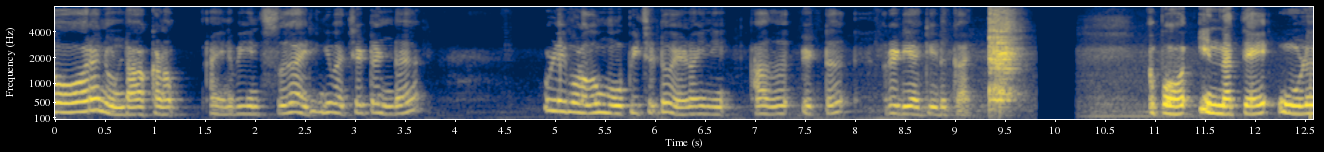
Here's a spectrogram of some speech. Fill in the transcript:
തോരൻ ഉണ്ടാക്കണം. അതിന് ബീൻസ് അരിഞ്ഞ് വച്ചിട്ടുണ്ട്. ഉള്ളിമുളകും മൂപ്പിച്ചിട്ട് വേണം ഇനി അത് ഇട്ട് റെഡിയാക്കി എടുക്കാൻ. അപ്പോൾ ഇന്നത്തെ ഊണ്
